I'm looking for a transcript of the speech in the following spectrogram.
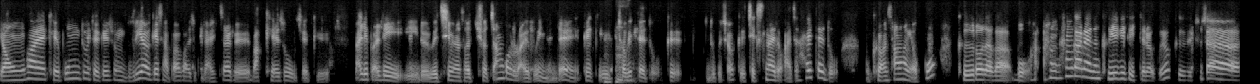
영화의 개봉도 되게 좀 무리하게 잡아가지고 날짜를 막 계속 이제 그 빨리빨리를 외치면서 쥐어짠 걸로 알고 있는데 그, 그 저기 때도 그 누구죠? 그 잭 스나이더가 아직 할 때도 뭐 그런 상황이었고 그러다가 뭐 한, 한간에는 그 얘기도 있더라고요. 그 투자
